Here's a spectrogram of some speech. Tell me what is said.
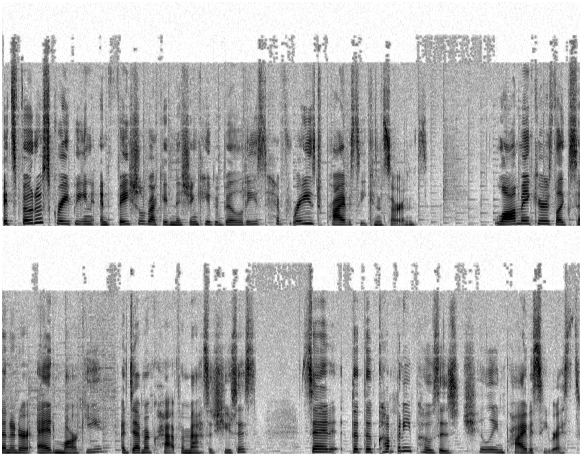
Its photo scraping and facial recognition capabilities have raised privacy concerns. Lawmakers like Senator Ed Markey, a Democrat from Massachusetts, said that the company poses chilling privacy risks.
